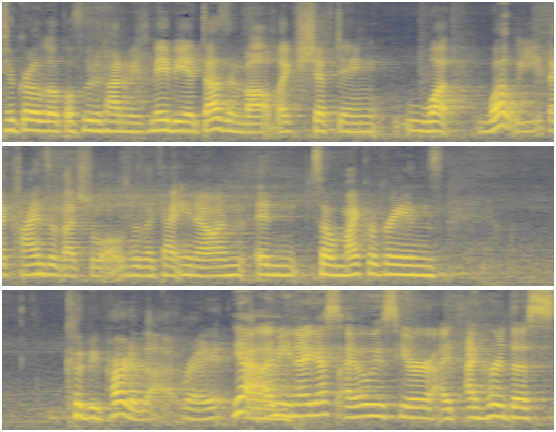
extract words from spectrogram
to grow local food economies maybe it does involve like shifting what what we eat the kinds of vegetables or the kind you know and and so microgreens could be part of that right? Yeah, I Um, mean, I guess I always hear, I, I heard this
